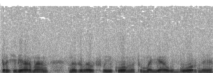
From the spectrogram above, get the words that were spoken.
Про себя Арман называл свою комнату «моя уборная»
